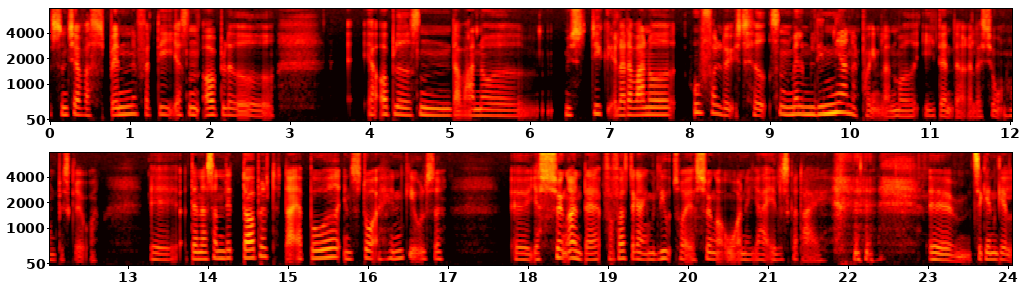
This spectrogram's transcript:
synes jeg var spændende, fordi jeg sådan oplevede, jeg oplevede sådan, der var noget mystik, eller der var noget uforløsthed, sådan mellem linjerne på en eller anden måde i den der relation, hun beskriver. Øh, den er sådan lidt dobbelt. Der er både en stor hengivelse. Øh, jeg synger endda, for første gang i mit liv, tror jeg, jeg synger ordene, jeg elsker dig. øh, til gengæld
